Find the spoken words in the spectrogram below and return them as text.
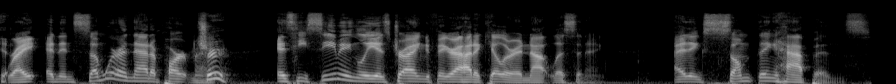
Yeah. Right? And then somewhere in that apartment, Sure. as he seemingly is trying to figure out how to kill her and not listening, I think something happens.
